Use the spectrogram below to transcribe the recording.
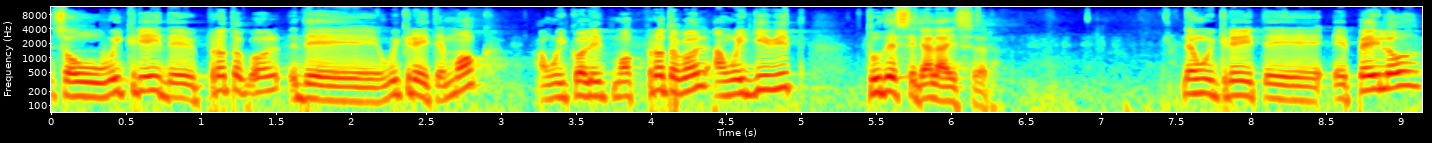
so we create the protocol, the, we create a mock, and we call it mock protocol, and we give it to the serializer. Then we create a, a payload,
